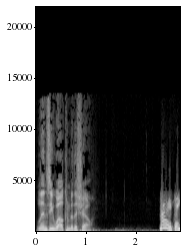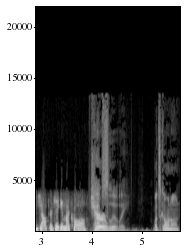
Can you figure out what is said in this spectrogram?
Lindsay, welcome to the show. Hi, thank y'all for taking my call. Sure. Absolutely. What's going on?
